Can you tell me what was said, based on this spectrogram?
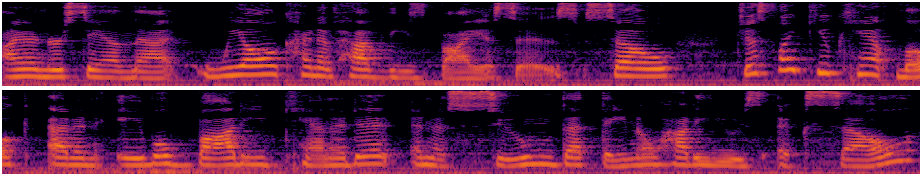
I understand that we all kind of have these biases. So, just like you can't look at an able bodied candidate and assume that they know how to use Excel,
